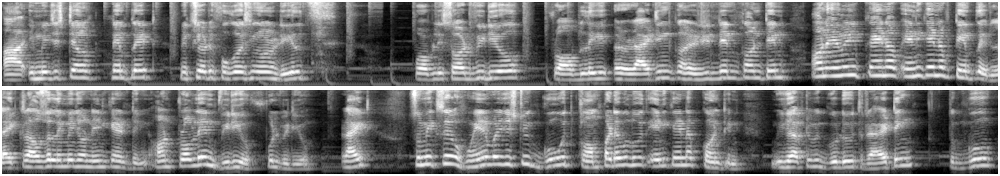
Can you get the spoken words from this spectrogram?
uh, images template. Make sure you're focusing on reels probably short video probably uh, writing uh, written content on any kind of any kind of template like carousel image on any kind of thing on probably in video full video right? So make sure whenever you just to go with compatible with any kind of content you have to be good with writing to go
